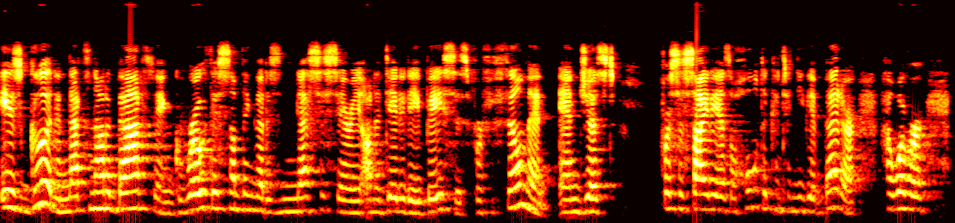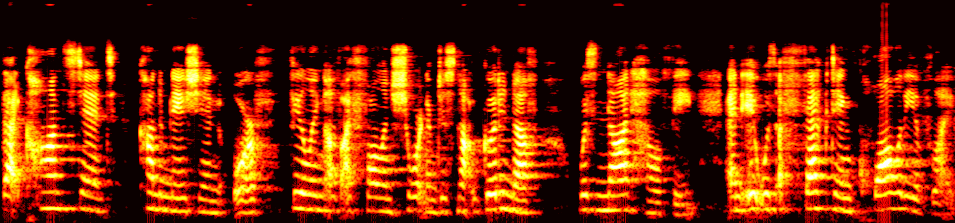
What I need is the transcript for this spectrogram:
is good and that's not a bad thing. Growth is something that is necessary on a day to day basis for fulfillment and just for society as a whole to continue to get better. However, that constant condemnation or feeling of I've fallen short and I'm just not good enough was not healthy and it was affecting quality of life.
